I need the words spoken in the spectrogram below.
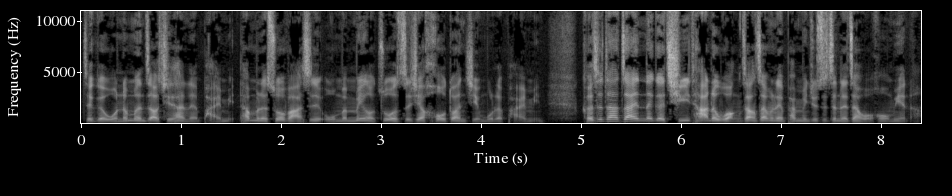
这个我能不能知道其他人的排名？”他们的说法是我们没有做这些后段节目的排名，可是他在那个其他的网站上面的排名就是真的在我后面啊。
